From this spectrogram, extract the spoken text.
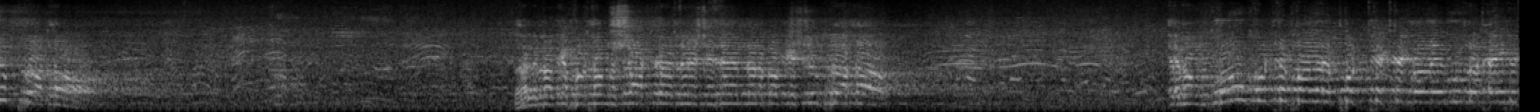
সুব্রত। পক্ষে প্রথম শট সুব্রত। এবং গোল করতে পারলে প্রত্যেকটা গোলের মূল্য টাইমে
